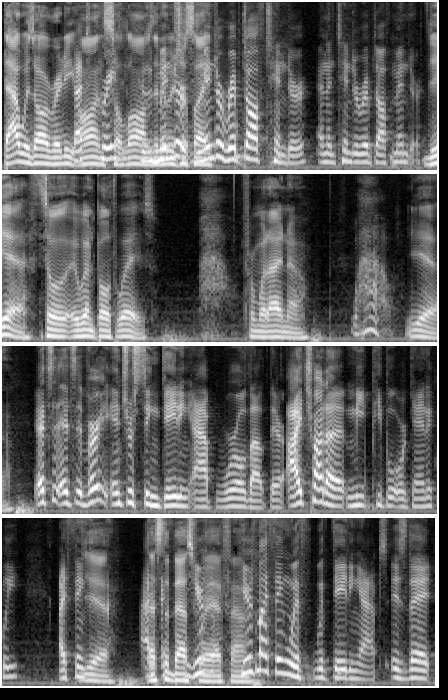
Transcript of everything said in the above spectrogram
That was already That's on crazy. 'cause and Minder, it was just like Minder ripped off Tinder, and then Tinder ripped off Minder. yeah. So it went both ways. Wow. From what I know. Wow. Yeah. It's it's a very interesting dating app world out there. I try to meet people organically. I think Yeah. I- That's the best way I found. Here's my thing with with dating apps is that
